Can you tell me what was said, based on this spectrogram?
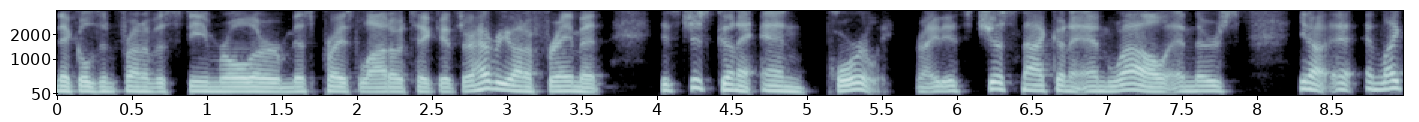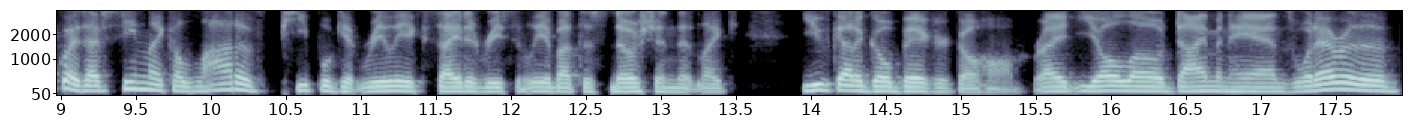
nickels in front of a steamroller or mispriced lotto tickets or however you want to frame it, it's just going to end poorly, right? It's just not going to end well and there's you know and likewise i've seen like a lot of people get really excited recently about this notion that like you've got to go big or go home right? Yolo diamond hands whatever the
